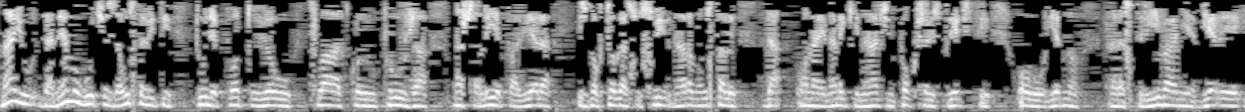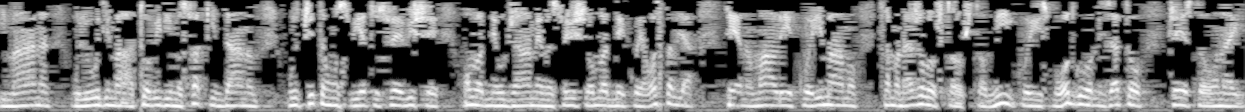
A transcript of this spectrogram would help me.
znaju da nemoguće zaustaviti tu ljepotu i ovu slad koju pruža naša lijepa vjera i zbog toga su svi naravno ustali da onaj na neki način pokušaju spriječiti ovo jedno rastirivanje vjere imana u ljudima, a to vidimo svakim danom u čitavom svijetu sve više omladne u džame, sve više omladne koja ostavlja te anomalije koje imamo, samo nažalost što, što mi koji smo odgovorni za to često onaj e,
